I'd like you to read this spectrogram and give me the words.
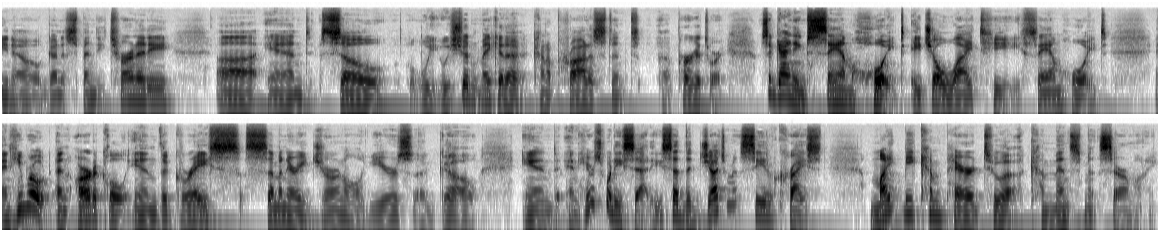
you know, going to spend eternity. Uh, and so we, we shouldn't make it a kind of Protestant uh, purgatory. There's a guy named Sam Hoyt, H O Y T, Sam Hoyt, and he wrote an article in the Grace Seminary Journal years ago. And, and here's what he said He said, The judgment seat of Christ might be compared to a commencement ceremony.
